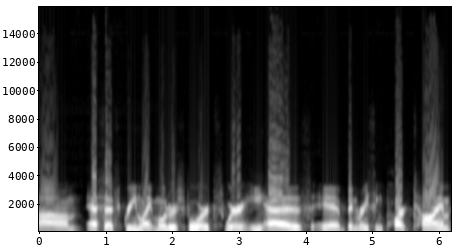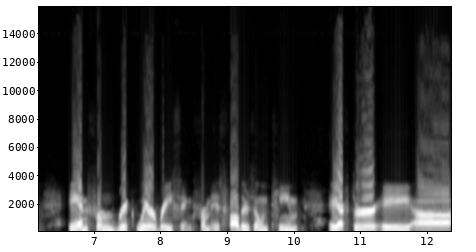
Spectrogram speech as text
um, SS Greenlight Motorsports, where he has uh, been racing part time, and from Rick Ware Racing, from his father's own team, after a uh,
